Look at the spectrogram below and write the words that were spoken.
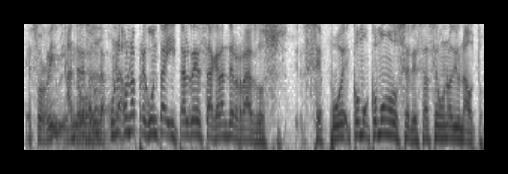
es horrible. no Andrés, vale una, una- pregunta y tal vez a grandes rasgos. ¿se puede, cómo, ¿Cómo se deshace uno de un auto?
